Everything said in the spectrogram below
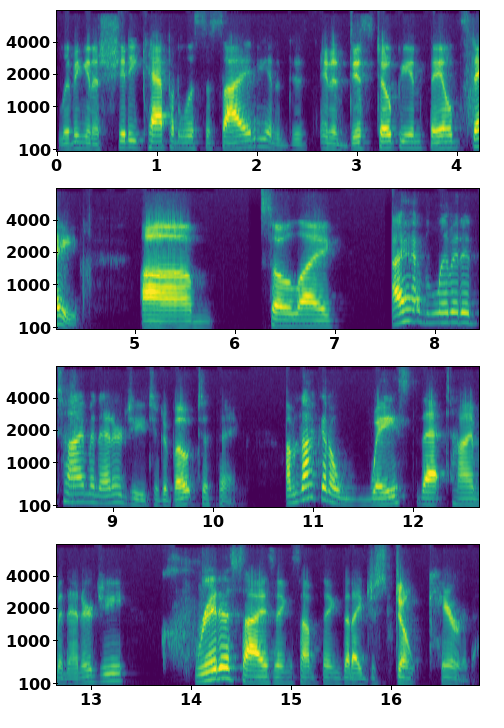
living in a shitty capitalist society in a dy- in a dystopian failed state. Um, so like I have limited time and energy to devote to things. I'm not going to waste that time and energy criticizing something that I just don't care about.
